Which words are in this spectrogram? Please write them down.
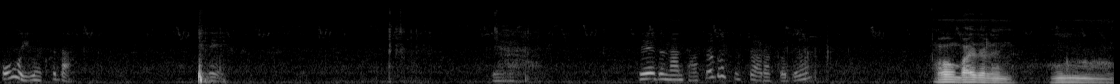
오, 이건 크다. 네. 이야. 그래도 난 다 썩었을 줄 알았거든. 어, 많이 달렸네. 우,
